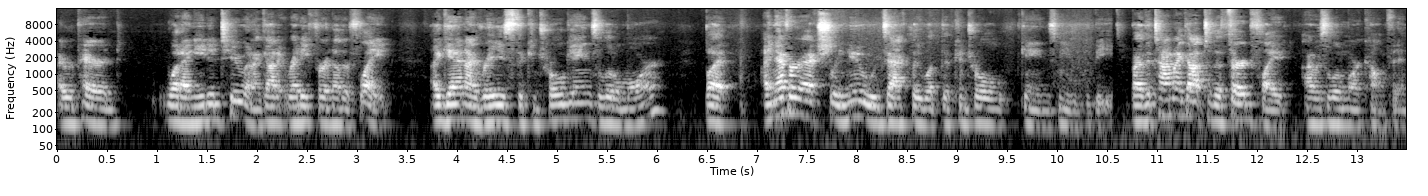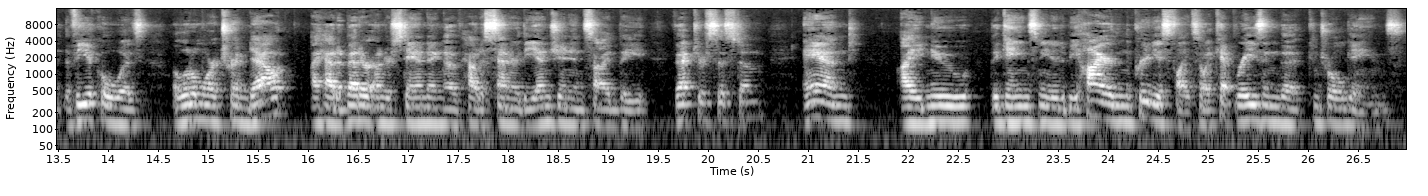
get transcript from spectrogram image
I repaired what I needed to, and I got it ready for another flight. Again, I raised the control gains a little more, but I never actually knew exactly what the control gains needed to be. By the time I got to the third flight, I was a little more confident. The vehicle was a little more trimmed out. I had a better understanding of how to center the engine inside the vector system, and I knew the gains needed to be higher than the previous flight, so I kept raising the control gains.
